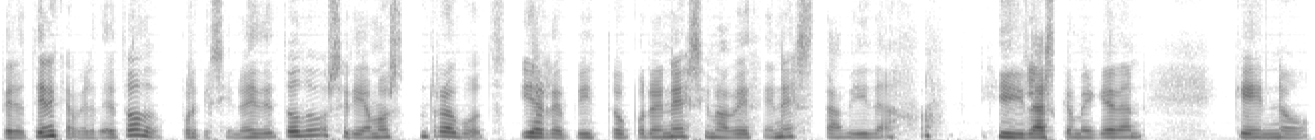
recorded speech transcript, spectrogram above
Pero tiene que haber de todo, porque si no hay de todo, seríamos robots. Y repito por enésima vez en esta vida y las que me quedan, que no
